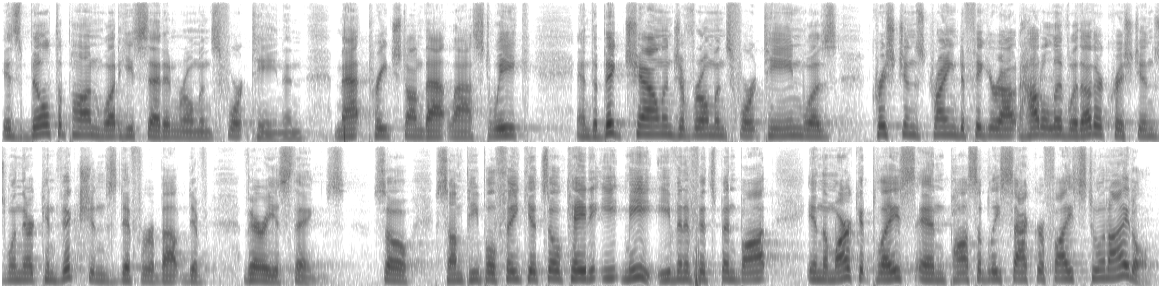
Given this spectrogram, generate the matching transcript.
is built upon what he said in Romans 14. And Matt preached on that last week. And the big challenge of Romans 14 was Christians trying to figure out how to live with other Christians when their convictions differ about diff- various things. So, some people think it's okay to eat meat, even if it's been bought in the marketplace and possibly sacrificed to an idol.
